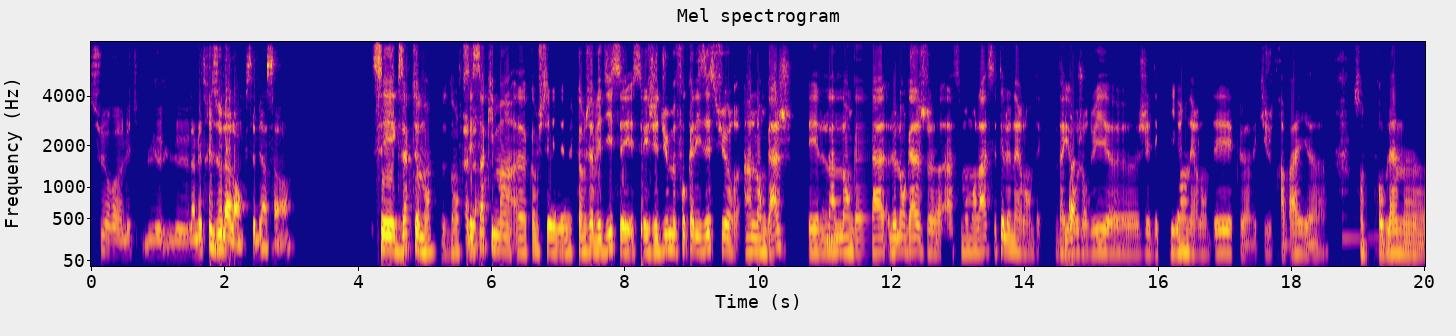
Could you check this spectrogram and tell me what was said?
sur euh, la maîtrise de la langue. C'est bien ça. Hein? C'est exactement. Donc c'est ça qui m'a, euh, comme j'avais dit, c'est j'ai dû me focaliser sur un langage et la mhm. langue, le langage euh, à ce moment-là, c'était le néerlandais. D'ailleurs aujourd'hui, j'ai des clients néerlandais que, avec qui je travaille sans problème,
